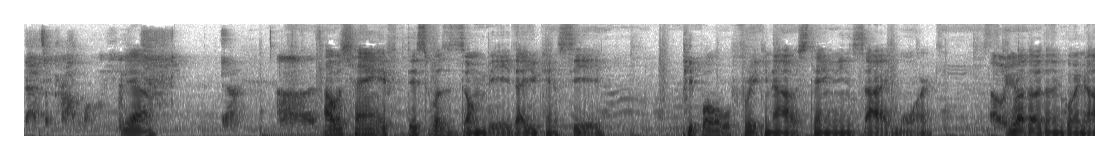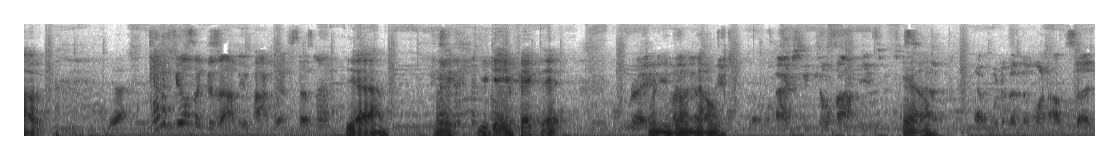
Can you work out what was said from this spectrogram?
that's a problem. Yeah. yeah. Uh, I was saying if this was zombie that you can see, people freaking out, staying inside more oh yeah. rather than going out. Yeah. Kind of feels like the zombie apocalypse, doesn't it? Yeah. Like you get infected. Right. When you don't know. Actually, kill zombies. Which is Yeah. sad. That would have been the one upside.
